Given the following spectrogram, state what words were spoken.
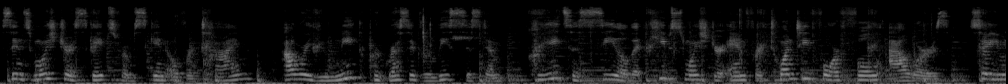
Since moisture escapes from skin over time, our unique progressive release system creates a seal that keeps moisture in for 24 full hours, so you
